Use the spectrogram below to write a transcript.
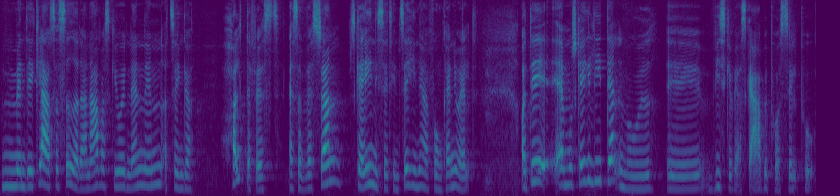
Men det er klart, så sidder der en arbejdsgiver i den anden ende og tænker, hold da fast. Altså, hvad søren skal jeg egentlig sætte hende til hende her, for hun kan jo alt. Og det er måske ikke lige den måde, øh, vi skal være skarpe på os selv på.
